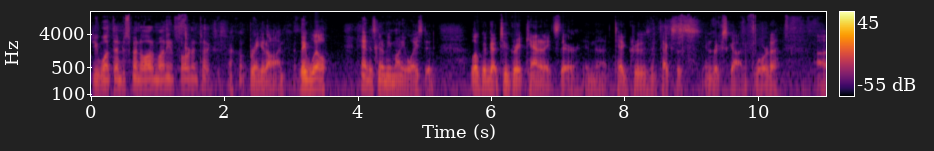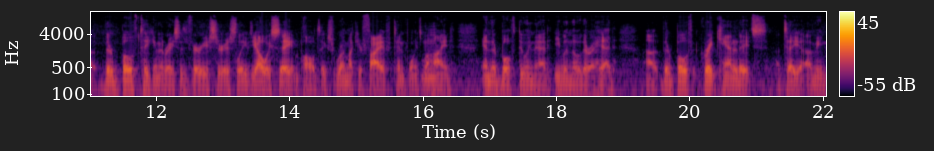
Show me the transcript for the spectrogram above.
Do you want them to spend a lot of money in Florida and Texas? Bring it on. They will, and it's going to be money wasted. Look, we've got two great candidates there in uh, Ted Cruz in Texas and Rick Scott in Florida. Uh, they're both taking the races very seriously. As you always say in politics, run like you're five, ten points mm-hmm. behind. And they're both doing that, even though they're ahead. Uh, they're both great candidates. I'll tell you, I mean,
